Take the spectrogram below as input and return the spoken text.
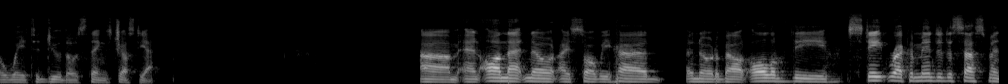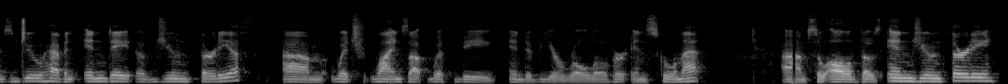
a way to do those things just yet. Um, and on that note, I saw we had a note about all of the state recommended assessments do have an end date of June 30th, um, which lines up with the end of year rollover in SchoolNet. Um, so all of those in June 30,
